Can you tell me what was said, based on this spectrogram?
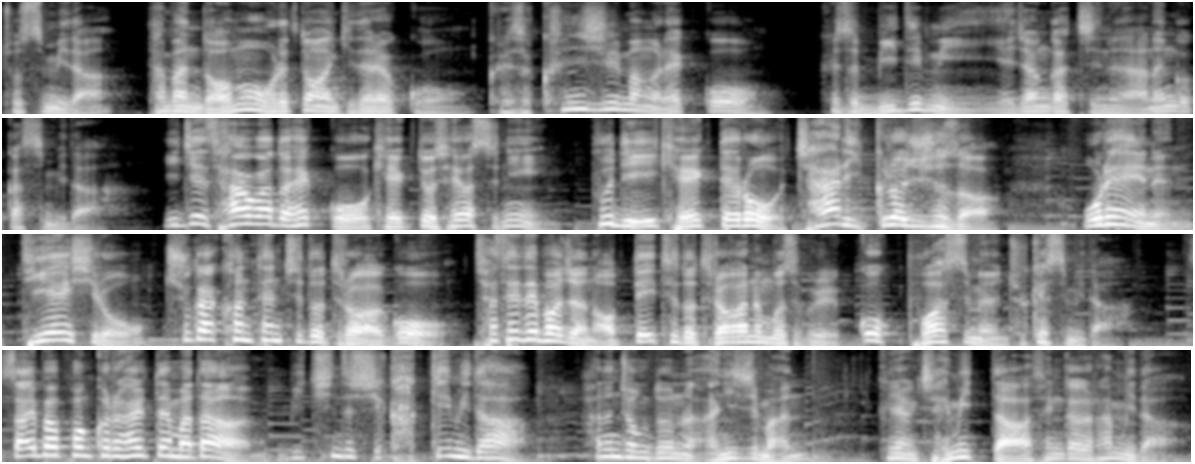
좋습니다. 다만 너무 오랫동안 기다렸고 그래서 큰 실망을 했고 그래서 믿음이 예전 같지는 않은 것 같습니다. 이제 사과도 했고 계획도 세웠으니 부디 계획대로 잘 이끌어 주셔서 올해에는 DLC로 추가 컨텐츠도 들어가고 차세대 버전 업데이트도 들어가는 모습을 꼭 보았으면 좋겠습니다. 사이버펑크를 할 때마다 미친듯이 갓게임이다 하는 정도는 아니지만 그냥 재밌다 생각을 합니다.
